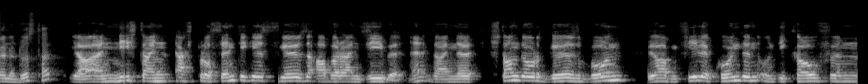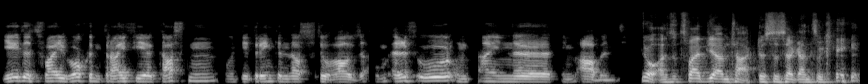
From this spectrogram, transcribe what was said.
wenn er Durst hat? Ja, ein, nicht ein achtprozentiges Göse, aber ein Sieben. Ne? Deine Standort-Göse Bonn wir haben viele Kunden und die kaufen jede zwei Wochen drei, vier Kasten und die trinken das zu Hause um 11 Uhr und ein äh, im Abend. Ja, also zwei Bier am Tag, das ist ja ganz okay.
